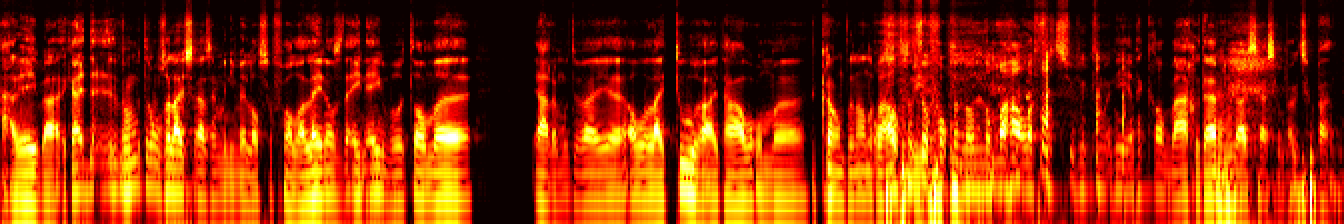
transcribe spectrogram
Ja, nee, maar kijk, de- we moeten onze luisteraars helemaal niet meer lastigvallen. Alleen als het 1-1 wordt, dan, eh, ja, dan moeten wij eh, allerlei toeren uithalen om... eh, De krant een ander verhaal te op, bieden. op een normale, fatsoenlijke manier in de krant. Maar goed, daar hebben de luisteraars geen boodschap aan.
